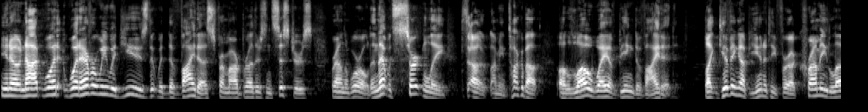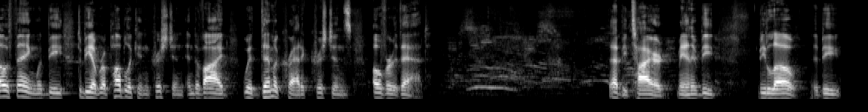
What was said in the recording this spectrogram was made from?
you know, not what, whatever we would use that would divide us from our brothers and sisters around the world. And that would certainly, uh, I mean, talk about a low way of being divided. Like giving up unity for a crummy, low thing would be to be a Republican Christian and divide with Democratic Christians over that. That'd be tired, man. It'd be, be low, it'd be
